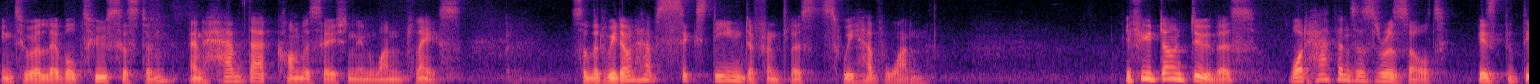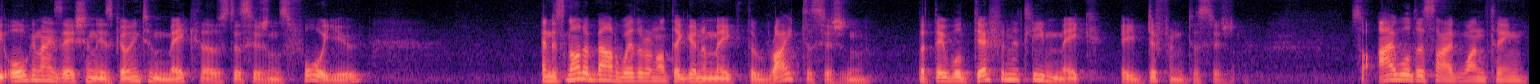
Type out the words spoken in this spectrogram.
into a level two system and have that conversation in one place. so that we don't have 16 different lists, we have one. If you don't do this, what happens as a result is that the organization is going to make those decisions for you. And it's not about whether or not they're going to make the right decision, but they will definitely make a different decision. So I will decide one thing,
